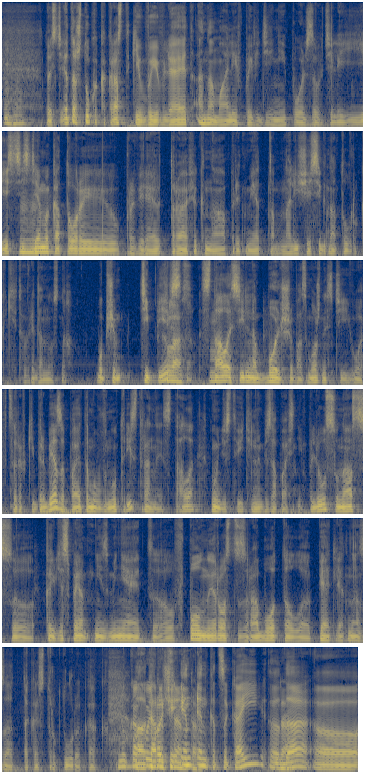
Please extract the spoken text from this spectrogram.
То есть эта штука как раз-таки выявляет аномалии в поведении пользователей. Есть системы, которые проверяют трафик на предмет там, наличия сигнатур каких-то вредоносных. В общем, теперь Класс. ста- стало сильно больше возможностей у офицеров кибербеза, поэтому внутри страны стало ну, действительно безопаснее. Плюс у нас, э, как если память не изменяет, э, в полный рост заработал 5 лет назад такая структура, как... Ну, какой-то Короче, Н-. НКЦКИ, э, Да. да, э,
